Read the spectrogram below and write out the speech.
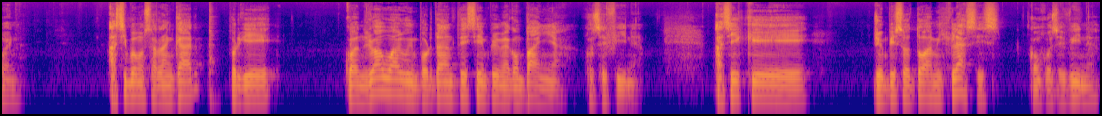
Bueno, así podemos arrancar, porque cuando yo hago algo importante siempre me acompaña Josefina. Así es que yo empiezo todas mis clases con Josefina,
